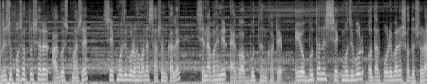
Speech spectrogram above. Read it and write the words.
উনিশশো পঁচাত্তর সালের আগস্ট মাসে শেখ মুজিবুর রহমানের শাসনকালে সেনাবাহিনীর এক অভ্যুত্থান ঘটে। এই অভ্যুত্থানে শেখ মুজিবুর ও তার পরিবারের সদস্যরা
